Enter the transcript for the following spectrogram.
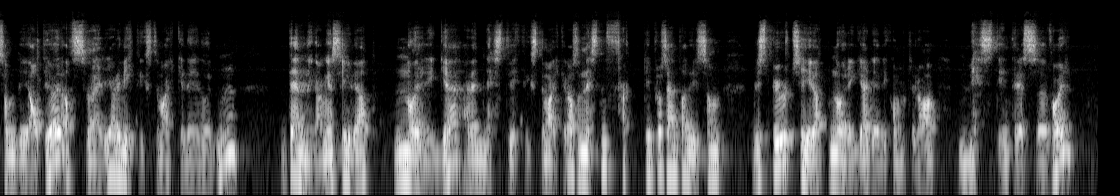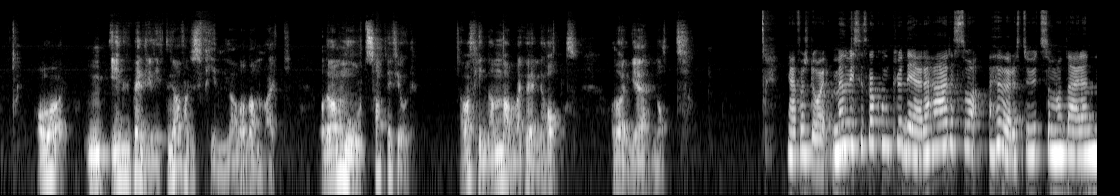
som de alltid gjør, at Sverige er det viktigste markedet i Norden. Denne gangen sier de at Norge er det nest viktigste markedet. Altså Nesten 40% av de som blir spurt, sier at Norge er det de kommer til å ha mest interesse for. Og i veldig liten grad faktisk Finland og Danmark. Og det var motsatt i fjor. Da var Finland og Danmark veldig hot og Norge not. Jeg forstår. Men hvis vi skal konkludere her, så høres det ut som at det er en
